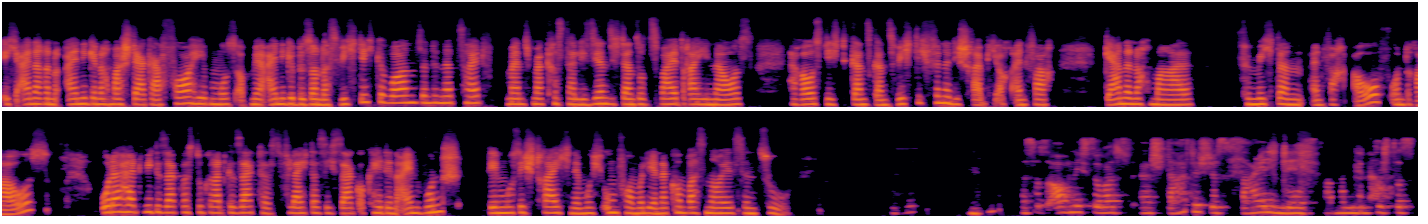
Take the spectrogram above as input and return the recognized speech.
ich eine, einige nochmal stärker hervorheben muss, ob mir einige besonders wichtig geworden sind in der Zeit. Manchmal kristallisieren sich dann so zwei, drei hinaus heraus, die ich ganz, ganz wichtig finde. Die schreibe ich auch einfach gerne nochmal für mich dann einfach auf und raus. Oder halt, wie gesagt, was du gerade gesagt hast, vielleicht, dass ich sage, okay, den einen Wunsch, den muss ich streichen, den muss ich umformulieren, da kommt was Neues hinzu. Mhm. Mhm dass es auch nicht so was äh, Statisches sein Richtig. muss, sondern genau. sich das,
